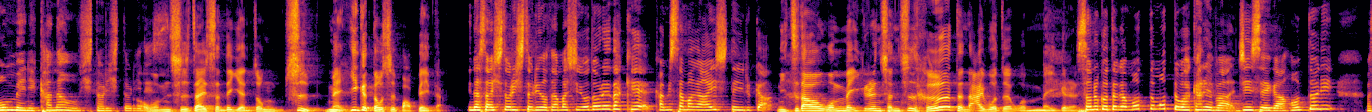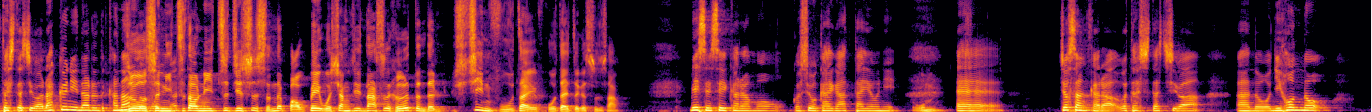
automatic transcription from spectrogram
恩美にかなう一人一人です。我们是在神的眼中是每一个都是宝贝的。皆さん一人一人の魂をどれだけ神様が愛しているか。你知道我们每一个人神是何等的爱我着我们每一个人。そのことがもっともっと分かれば人生が本当に私たちは楽になるかなと思います。若是你知道你自己是神的宝贝，我相信那是何等的幸福在活在这个世上。メイ先生からもご紹介があったように、えージョさんから私たちはあの日本の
